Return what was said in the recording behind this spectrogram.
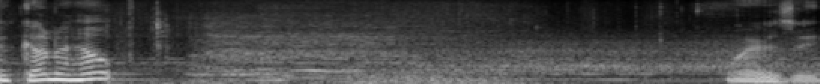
Uh, gonna help? Where is he?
